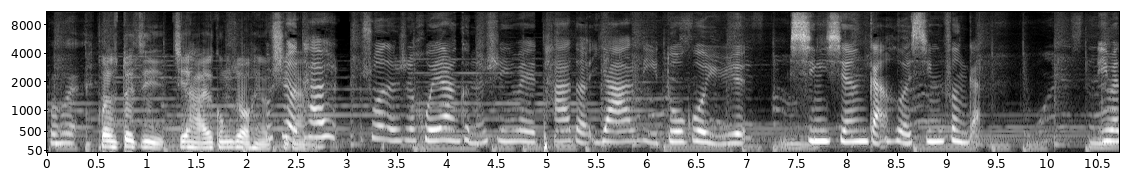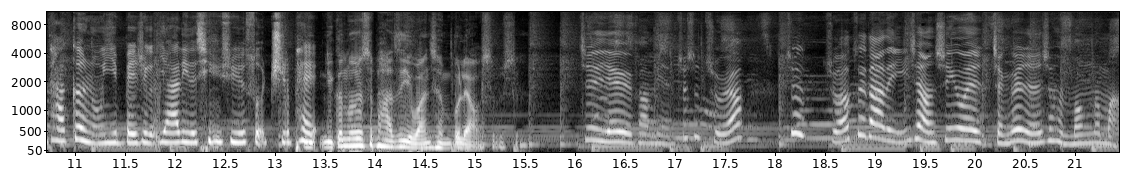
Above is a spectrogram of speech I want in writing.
不会，或者是对自己接下来的工作很有期待？不是，他说的是灰暗，可能是因为他的压力多过于新鲜感和兴奋感。因为他更容易被这个压力的情绪所支配。你更多的是怕自己完成不了，是不是？这也有一方面，就是主要，就主要最大的影响是因为整个人是很懵的嘛，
